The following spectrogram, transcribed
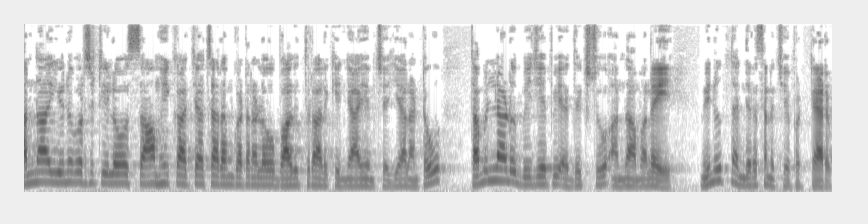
అన్నా యూనివర్సిటీలో సామూహిక అత్యాచారం ఘటనలో బాధితురాలికి న్యాయం చేయాలంటూ తమిళనాడు బీజేపీ అధ్యక్షుడు అన్నామలై వినూత్న నిరసన చేపట్టారు.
